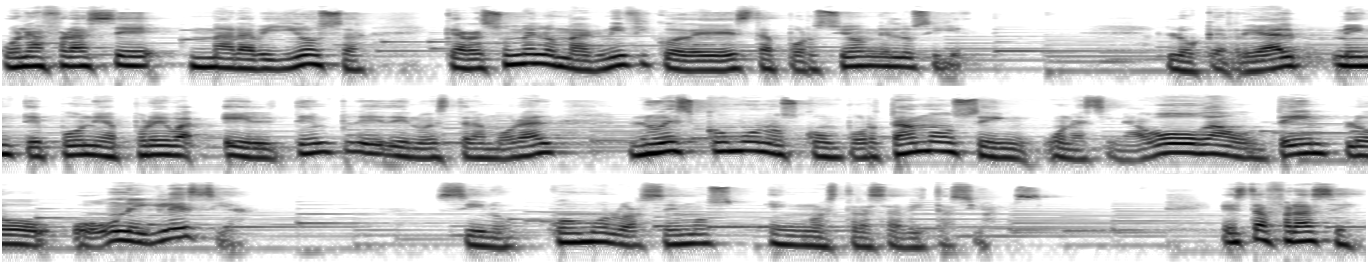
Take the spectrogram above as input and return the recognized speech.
Una frase maravillosa que resume lo magnífico de esta porción es lo siguiente. Lo que realmente pone a prueba el temple de nuestra moral no es cómo nos comportamos en una sinagoga, un templo o una iglesia sino cómo lo hacemos en nuestras habitaciones. Esta frase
